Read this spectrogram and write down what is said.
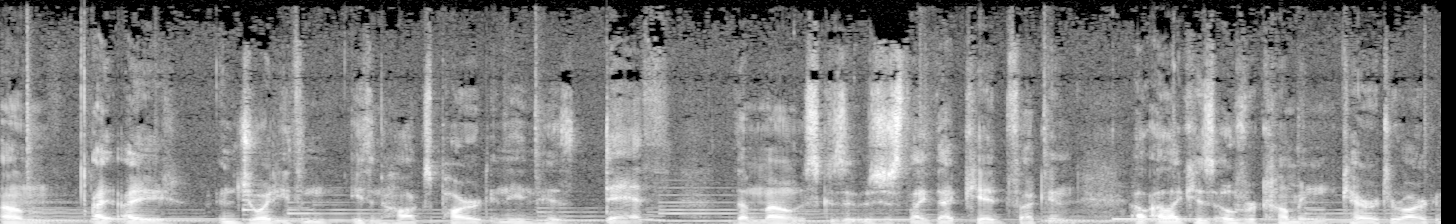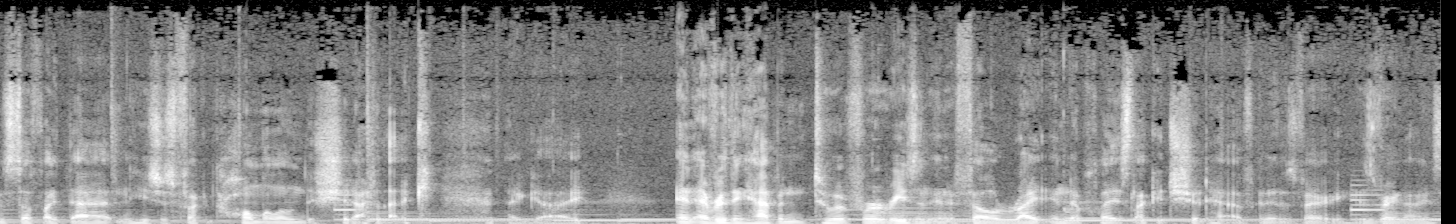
Um i i enjoyed ethan ethan hawke's part and in his death the most because it was just like that kid fucking. I, I, like his overcoming character arc and stuff like that, and he's just fucking home alone the shit out of that that guy. And everything happened to it for a reason, and it fell right into place like it should have, and it was very, it was very nice.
